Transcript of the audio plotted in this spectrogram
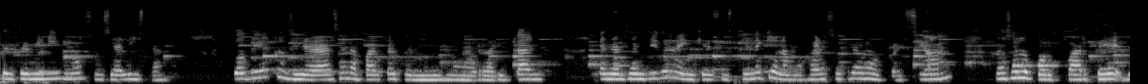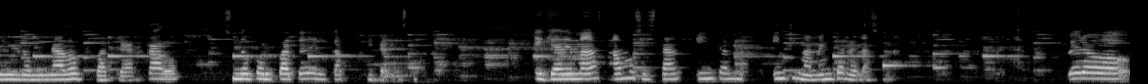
del feminismo socialista. Podría considerarse una parte del feminismo radical, en el sentido en que sostiene que la mujer sufre una opresión no solo por parte del dominado patriarcado, sino por parte del capitalismo y que además ambos están íntimamente relacionados. Pero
